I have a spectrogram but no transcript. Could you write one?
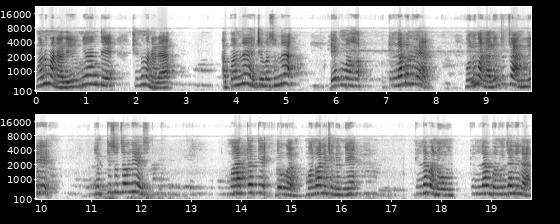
मनू म्हणाले मी आणते. चिनू म्हणाला आपण ना ह्याच्यापासून ना एक महा किल्ला बनवूया. म्हणून म्हणाले तू चांगली युक्ती सुचवलीस. मग आता ते दोघं मनू आणि चिनूने किल्ला बनवून किल्ला बनवून झालेला.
